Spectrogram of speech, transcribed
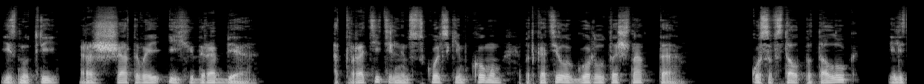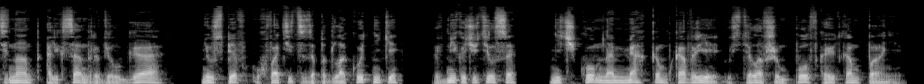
изнутри расшатывая их и дробя. Отвратительным скользким комом подкатила горлу тошнота. Косо встал потолок, и лейтенант Александр Вилга, не успев ухватиться за подлокотники, вмиг очутился ничком на мягком ковре, устилавшем пол в кают-компании.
